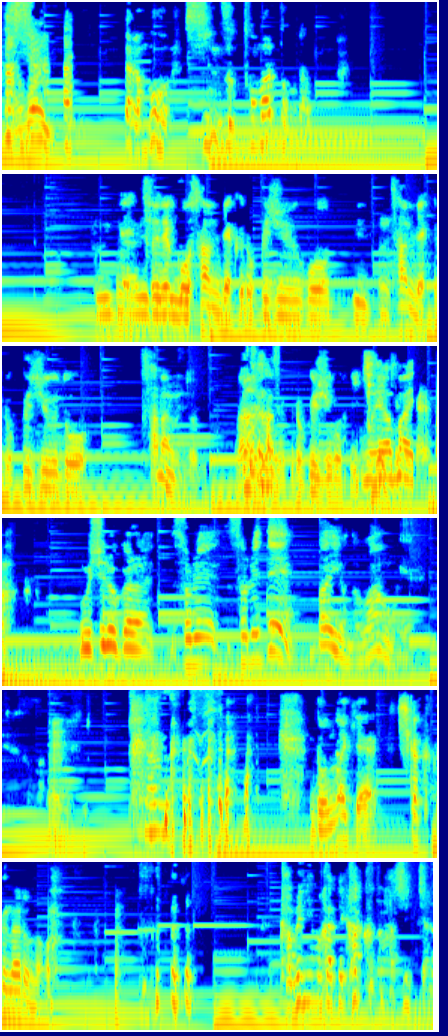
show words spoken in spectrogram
ガシャやンったらもう心臓止まると思う。ね、それでこう365、うんうん、360度サラウンド。なんで365って1もうやばい？後ろから、それ、それで、バイオのワンをやるみたいなのが。うん。どんだけ四角くなるの？壁に向かってカクカク走っちゃう。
